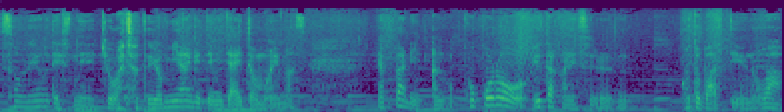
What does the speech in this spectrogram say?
それをですね今日はちょっと読み上げてみたいと思います。やっぱりあの心を豊かにする言葉っていうのは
